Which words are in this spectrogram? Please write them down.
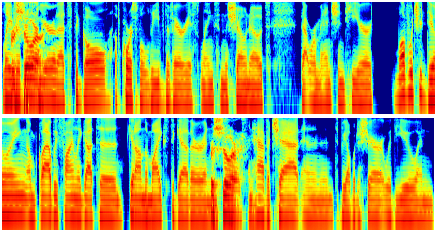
later this year. That's the goal. Of course, we'll leave the various links in the show notes that were mentioned here. Love what you're doing. I'm glad we finally got to get on the mics together and For sure. and have a chat and to be able to share it with you and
